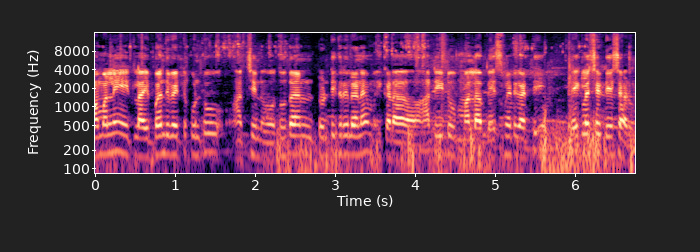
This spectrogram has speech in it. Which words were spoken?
మమ్మల్ని ఇట్లా ఇబ్బంది పెట్టుకుంటూ వచ్చిండు. టూ థౌజండ్ ట్వంటీ త్రీలోనే ఇక్కడ అటు ఇటు మళ్ళీ బేస్మెంట్ కట్టి రేకుల షెడ్ వేశాడు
